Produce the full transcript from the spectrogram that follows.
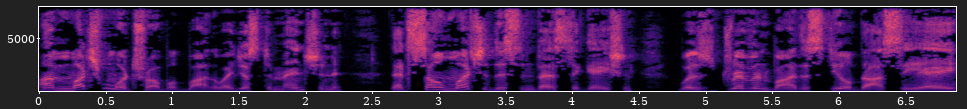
I'm much more troubled, by the way, just to mention it, that so much of this investigation was driven by the Steele dossier,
